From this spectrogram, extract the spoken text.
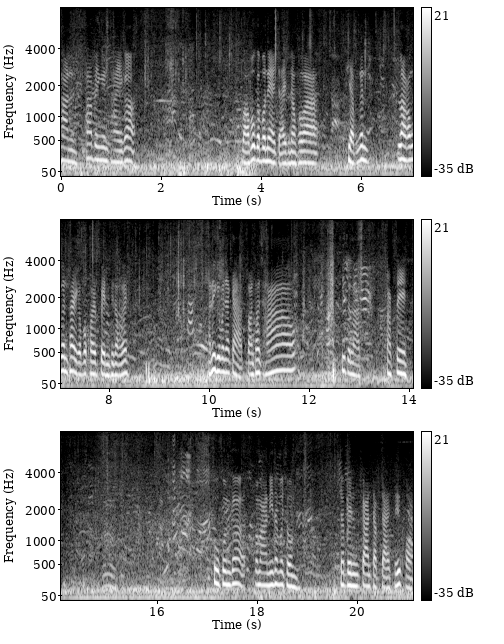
พันถ้าเป็นเงินไทยก็บอกพวกกับโบแน่ใจพี่น้องเพราะว่า เทียบเงินลาวกับเงินไทยกับบ่ค่อยเป็นพี่น้องเลยอันนี้คือบรรยากาศตอนเช้าๆที่ตลาดปากเซผู้คนก็ประมาณนี้ท่านผู้ชม จะเป็นการจับจ่ายซื้อของ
